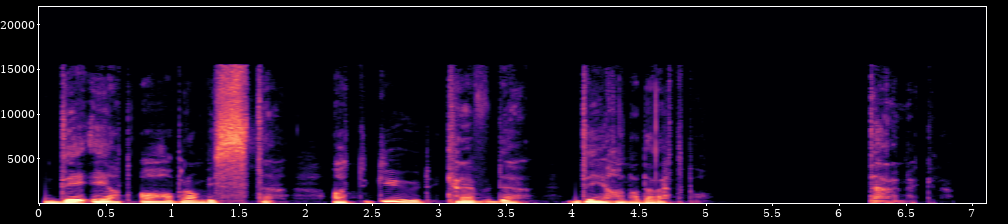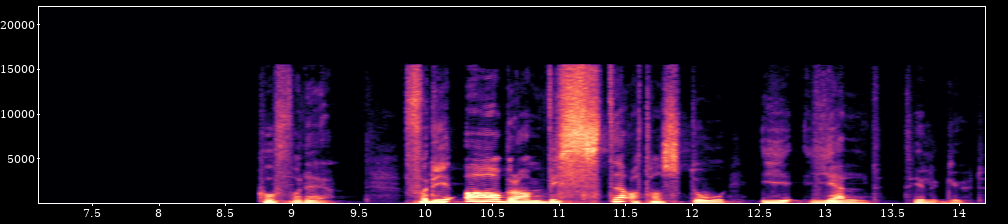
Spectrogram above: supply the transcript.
det er at Abraham visste at Gud krevde det han hadde rett på. Der er nøkkelen. Hvorfor det? Fordi Abraham visste at han sto i gjeld til Gud.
